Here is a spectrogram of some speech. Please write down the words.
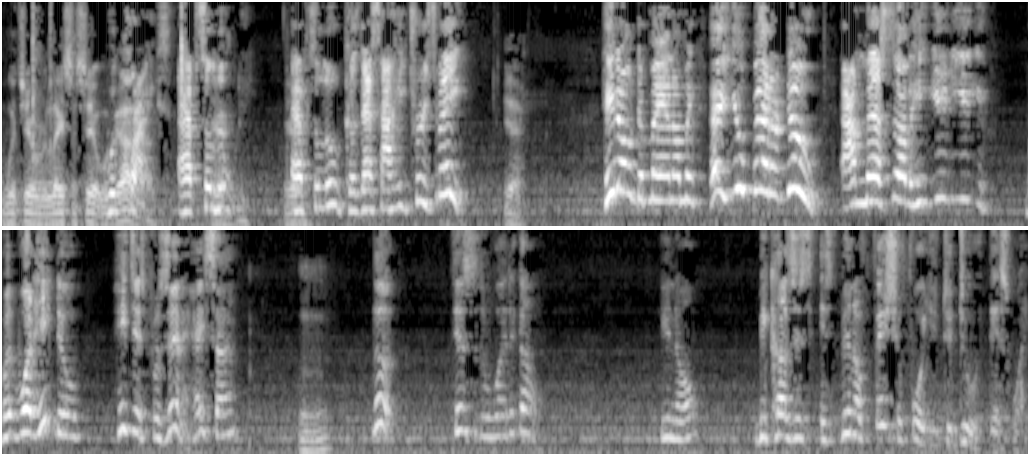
with your relationship with, With God. Christ, absolutely, Yeah. absolutely, because that's how He treats me. Yeah. He don't demand on me. Hey, you better do. I messed up. He, you, you, you. But what he do? He just presented. Hey, son, hmm look, this is the way to go. You know, because it's it's beneficial for you to do it this way.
